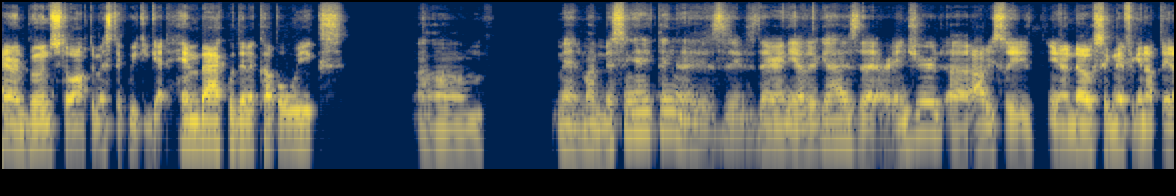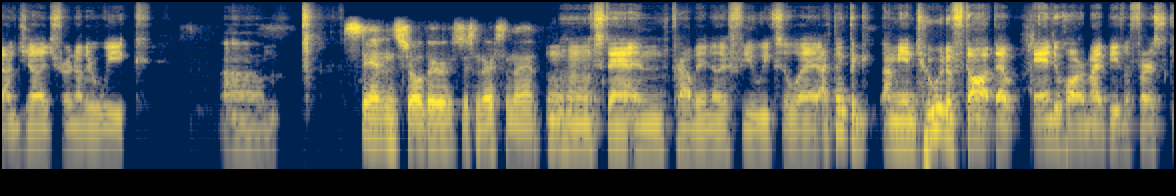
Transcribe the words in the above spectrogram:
Aaron Boone's still optimistic we could get him back within a couple weeks. Um, man, am I missing anything? Is, is there any other guys that are injured? Uh, obviously, you know, no significant update on Judge for another week. Um, Stanton's shoulder is just nursing that. Mm-hmm. Stanton probably another few weeks away. I think the. I mean, who would have thought that Andujar might be the first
